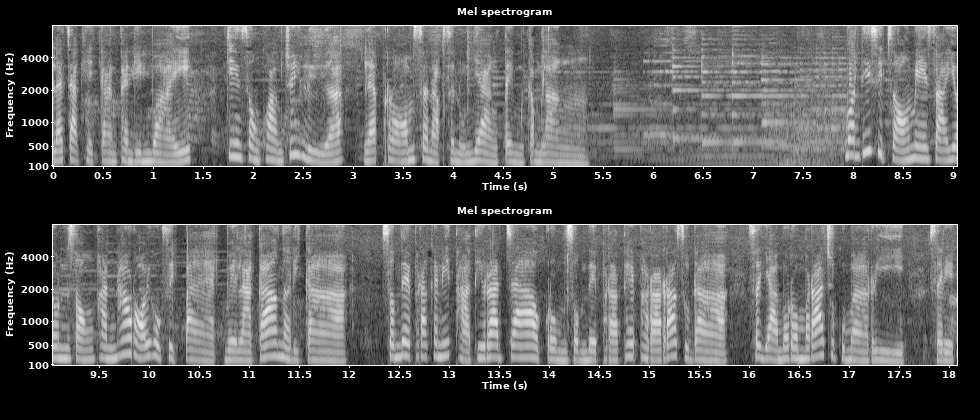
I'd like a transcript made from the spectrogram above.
และจากเหตุการณ์แผ่นดินไหว จีนส่งความช่วยเหลือ และพร้อมสนับสนุนอย่างเต็มกำลัง วันที่ 12 เมษายน 2568 เวลา 9 นาฬิกา สมเด็จพระนิษฐาธิราชเจ้ากรมสมเด็จพระเทพรราชสุดา สยามบรมราชกุมารี เสด็จ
